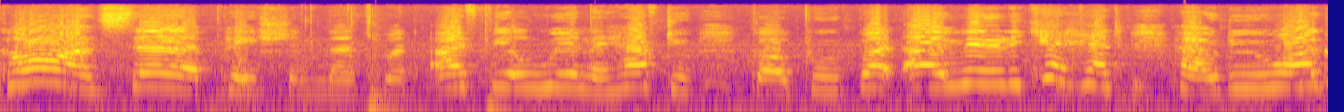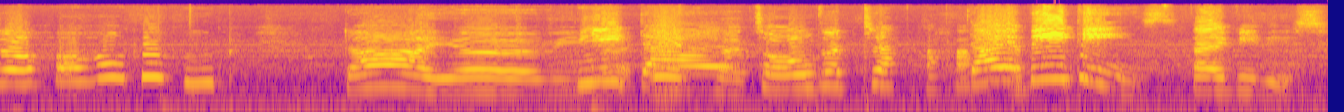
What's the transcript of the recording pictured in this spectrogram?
Constipation, that's what I feel when I have to go poop, but I really can't. How do I go poop? Diarrhea. It hurts all the time. Diabetes. Diabetes.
